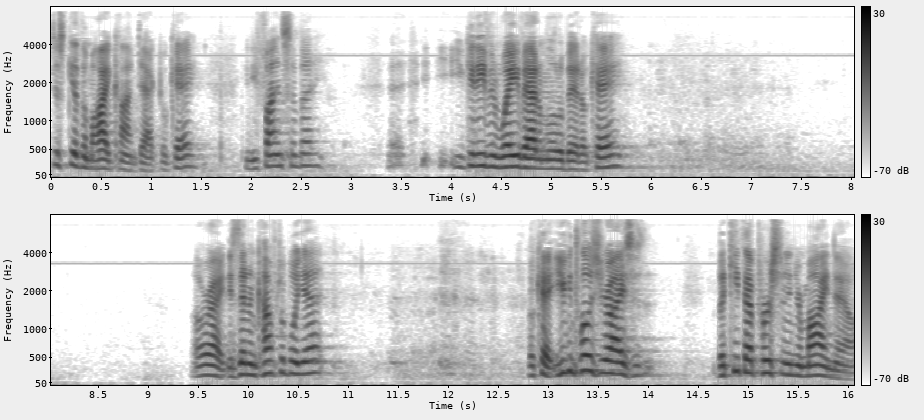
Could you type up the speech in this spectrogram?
just give them eye contact, okay? Can you find somebody? You can even wave at them a little bit, okay? All right. Is it uncomfortable yet? Okay, you can close your eyes, but keep that person in your mind now.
